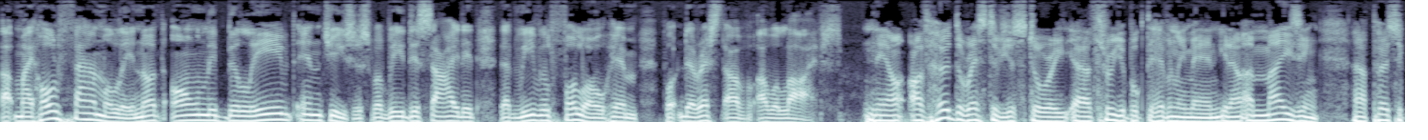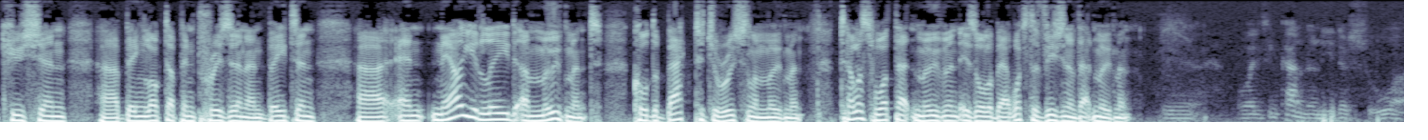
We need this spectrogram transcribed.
uh, my whole family not only believed in Jesus, but we decided that we will follow him for the rest of our lives. Now, I've heard the rest of your story uh, through your book, The Heavenly Man. You know, amazing uh, persecution, uh, being locked up in prison and beaten. Uh, and now you lead a movement called the Back to Jerusalem movement. Tell us what that movement is all about. What's the vision of that movement? 我已经看了你的书啊，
